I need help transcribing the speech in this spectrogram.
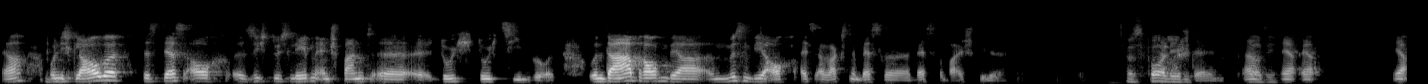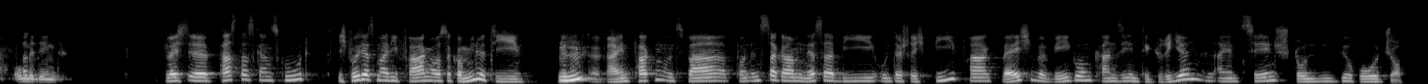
Ja, und ich glaube, dass das auch äh, sich durchs Leben entspannt äh, durch, durchziehen wird. Und da brauchen wir, müssen wir auch als Erwachsene bessere, bessere Beispiele das Vorleben. Quasi. Ja, ja. Ja, unbedingt. Also, vielleicht äh, passt das ganz gut. Ich würde jetzt mal die Fragen aus der Community mhm. mit reinpacken. Und zwar von Instagram nessabi-b fragt, welche Bewegung kann sie integrieren in einen 10-Stunden-Bürojob?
